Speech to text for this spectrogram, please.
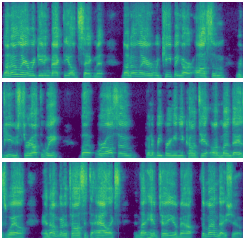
Not only are we getting back the old segment, not only are we keeping our awesome reviews throughout the week, but we're also going to be bringing you content on Monday as well. And I'm going to toss it to Alex and let him tell you about the Monday show.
